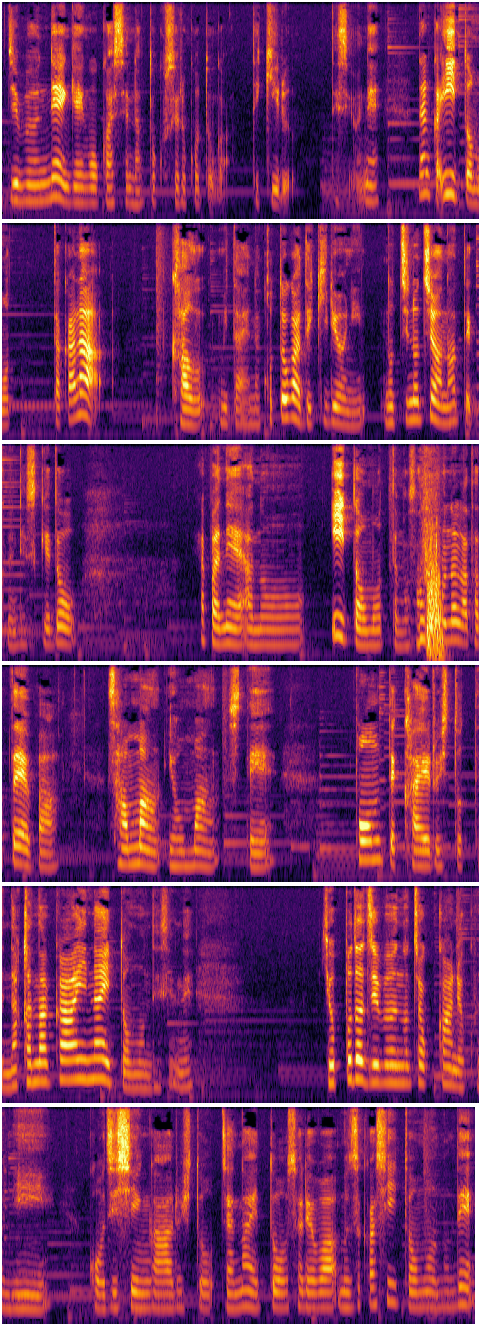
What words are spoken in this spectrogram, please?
自分で言語化して納得することができるですよね。なんかいいと思ったから買うみたいなことができるように後々はなっていくんですけどやっぱねあのいいと思ってもそのものが例えば3万4万してポンって買える人ってなかなかいないと思うんですよね。よっぽど自分の直感力にこう自信がある人じゃないとそれは難しいと思うので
